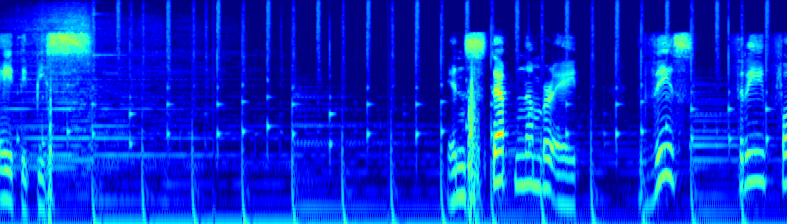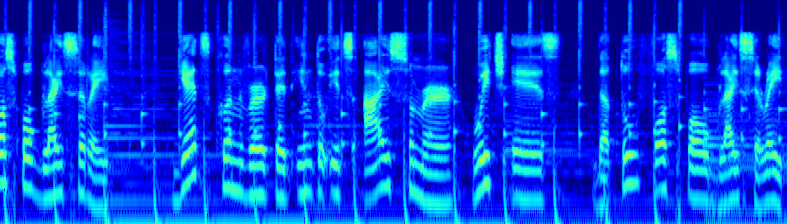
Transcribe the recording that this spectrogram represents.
ATPs. In step number 8, this 3-phosphoglycerate gets converted into its isomer which is the 2-phosphoglycerate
